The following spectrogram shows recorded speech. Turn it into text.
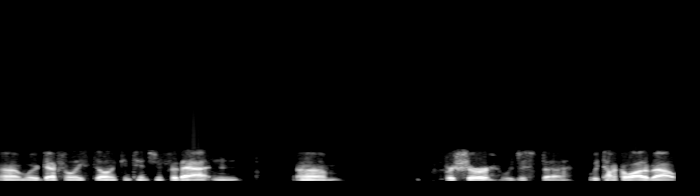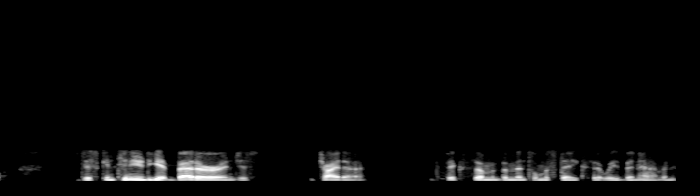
um, we're definitely still in contention for that, and um, for sure, we just uh, we talk a lot about just continue to get better and just try to fix some of the mental mistakes that we've been having.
